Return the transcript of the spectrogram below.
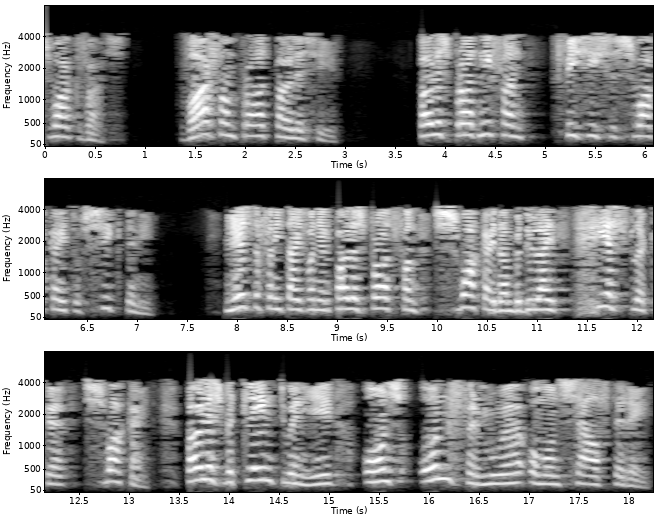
Swak was. Waarvan praat Paulus hier? Paulus praat nie van fisiese swakheid of siekte nie. Meeste van die tyd wanneer Paulus praat van swakheid, dan bedoel hy geestelike swakheid. Paulus beklemtoon hier ons onvermoë om onsself te red.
